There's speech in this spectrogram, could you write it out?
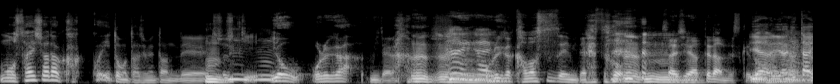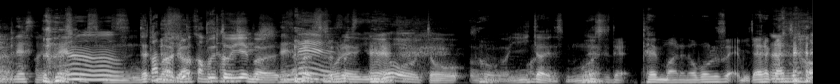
もう最初はだからかっこいいと思って始めたんで、うん。正直「うんうんよう俺が」みたいな、うんうんはいはい。俺がかますぜみたいなやつをうん最初やってたんですけど、いや、やりたいよね、それね。うラップといえば、ね。それ、ねようとそう。言いたいですもんね。マ。ジで。天まで登るぜみたいな感じの。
